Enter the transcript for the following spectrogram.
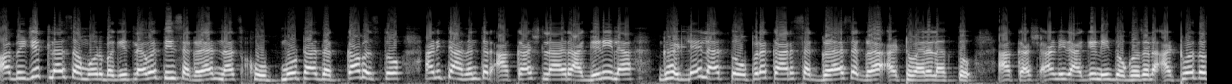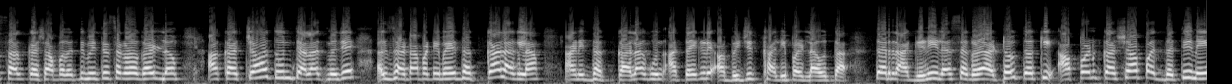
अभिजितला समोर बघितल्यावर ती सगळ्यांनाच खूप मोठा धक्का बसतो आणि त्यानंतर आकाशला रागिणीला घडलेला तो प्रकार सगळा सगळा आठवायला लागतो. आकाश आणि रागिणी दोघं जण आठवत असतात कशा पद्धतीने ते सगळं घडलं. आकाशच्या हातून त्याला म्हणजे झटापटीमध्ये धक्का लागला आणि धक्का लागून आता इकडे अभिजित खाली पडला होता. तर रागिणीला सगळं आठवतं की आपण कशा पद्धतीने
